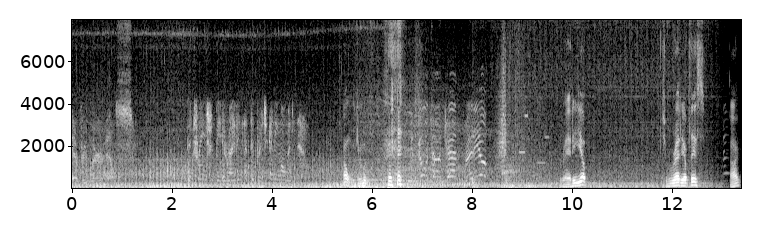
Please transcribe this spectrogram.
everywhere else. The train should be arriving at the bridge any moment now. Oh, we can move. Go time, Cap. Ready up. ready up. Should we ready up this? Alright.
